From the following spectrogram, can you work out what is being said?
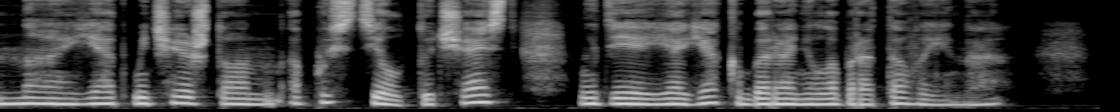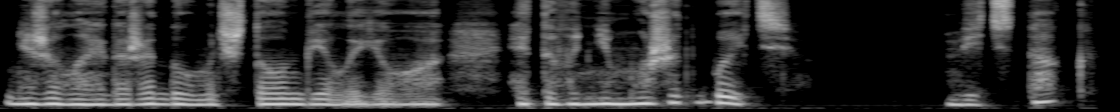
но я отмечаю, что он опустил ту часть, где я якобы ранила брата Вейна. Не желая даже думать, что убила его. Этого не может быть. Ведь так?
